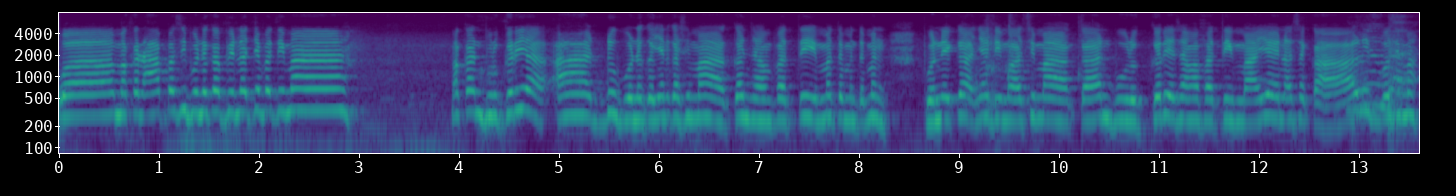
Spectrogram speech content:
Wah, makan apa sih boneka Bernatnya Fatima? Makan burger ya? Aduh, bonekanya dikasih makan sama Fatima, teman-teman. Bonekanya dikasih makan burger ya sama Fatima. Ya enak sekali Fatima.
